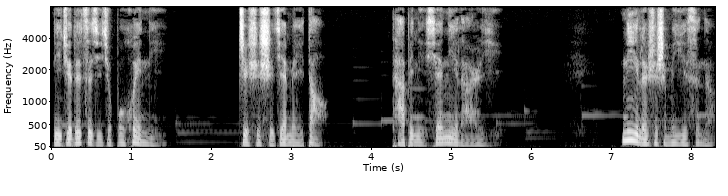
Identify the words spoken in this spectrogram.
你觉得自己就不会腻，只是时间没到，他比你先腻了而已。腻了是什么意思呢？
